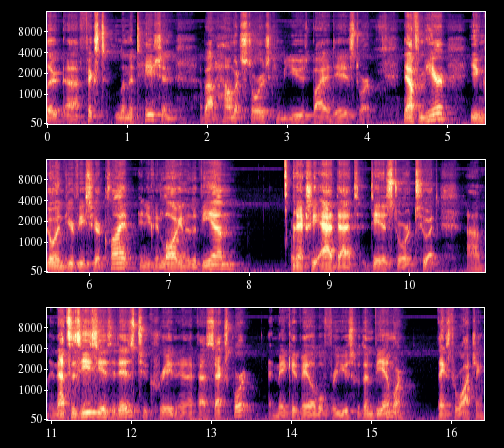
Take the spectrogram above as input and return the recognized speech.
uh, fixed limitation about how much storage can be used by a data store. Now from here, you can go into your vSphere client and you can log into the VM, and actually add that data store to it. Um, and that's as easy as it is to create an NFS export and make it available for use within VMware. Thanks for watching.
